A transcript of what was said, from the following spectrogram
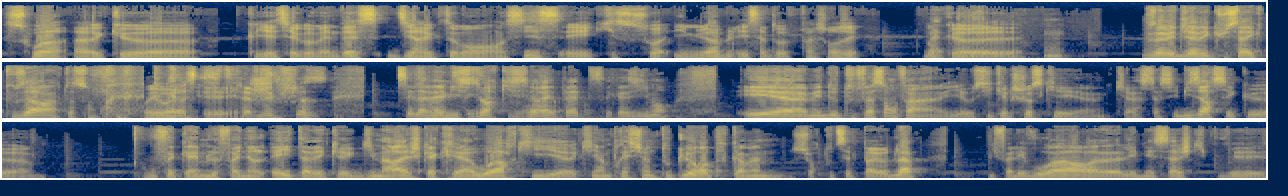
soit euh, que euh, qu'il y ait Thiago Mendes directement en 6 et qu'il soit immuable et ça doit pas changer. Bah, Donc euh, Vous avez déjà vécu ça avec Touzard, hein, de toute façon. oui voilà, c'est la même chose. C'est la même histoire qui se exactement ça. répète quasiment. Et euh, mais de toute façon, enfin, il y a aussi quelque chose qui est euh, qui reste assez bizarre, c'est que euh, vous faites quand même le Final 8 avec euh, Guimaraes, Cacré, Awar qui euh, qui impressionne toute l'Europe quand même sur toute cette période-là. Il fallait voir les messages qui pouvaient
